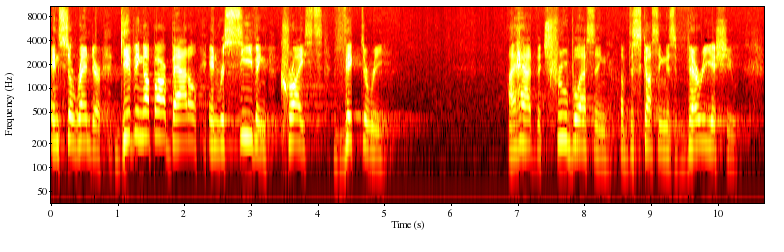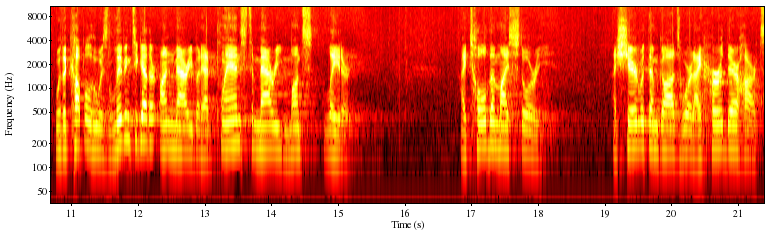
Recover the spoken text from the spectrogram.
and surrender, giving up our battle and receiving Christ's victory. I had the true blessing of discussing this very issue with a couple who was living together unmarried but had plans to marry months later. I told them my story. I shared with them God's word. I heard their hearts.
